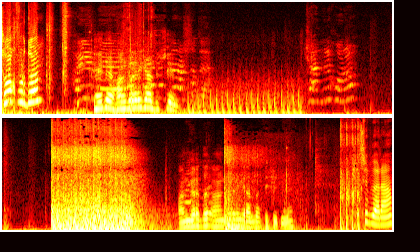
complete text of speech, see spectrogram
Çok vurdum. Şeyde hangara geldi Hüseyin. Kendini koru. Hangarda hangara geldi ateş ediyor. Kesipler ha.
